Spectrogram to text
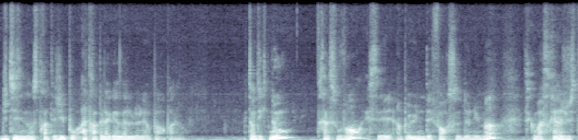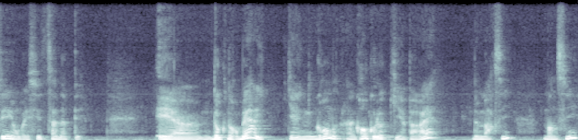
d'utiliser nos stratégies pour attraper la gazelle, le léopard par exemple. Tandis que nous, très souvent, et c'est un peu une des forces de l'humain, c'est qu'on va se réajuster et on va essayer de s'adapter. Et euh, donc Norbert, il, y a un grand colloque qui apparaît de Marcy, Mancy,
